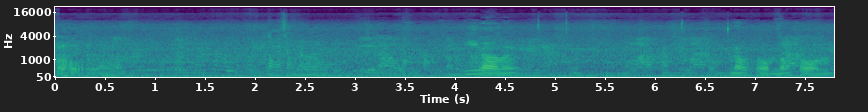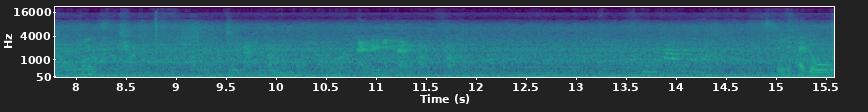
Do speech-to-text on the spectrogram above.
โอ้โห ต่อจังเลย รอมั้งน้องผมน้องผมนี่ถ่ายรูป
